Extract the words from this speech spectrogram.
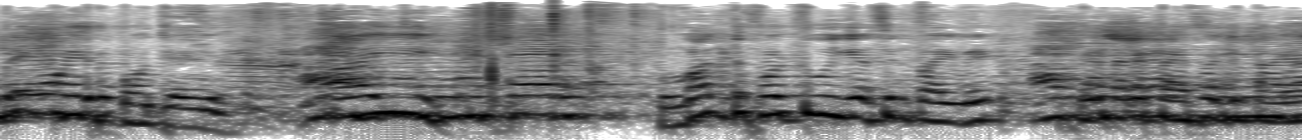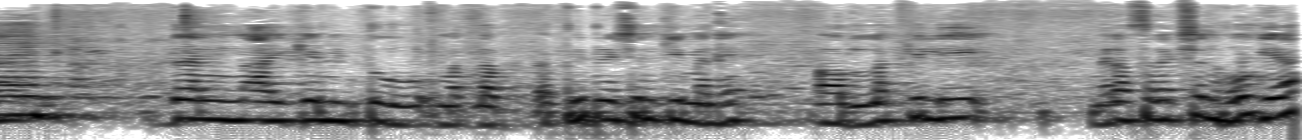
ब्रेक पॉइंट पे पहुँच जाएँगे। I worked for two years in private फिर मैंने पैसा जुटाया। Then I came in to मतलब प्रिपरेशन की मैंने। और लकीली मेरा सिलेक्शन हो गया।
